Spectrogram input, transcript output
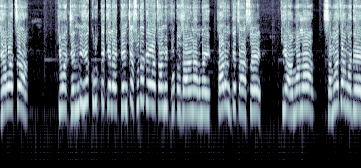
देवाचा किंवा ज्यांनी हे कृत्य केलंय त्यांच्या सुद्धा देवाचा आम्ही फोटो जाळणार नाहीत. कारण त्याचं असं आहे की आम्हाला समाजामध्ये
